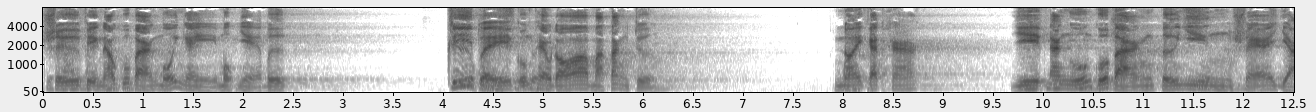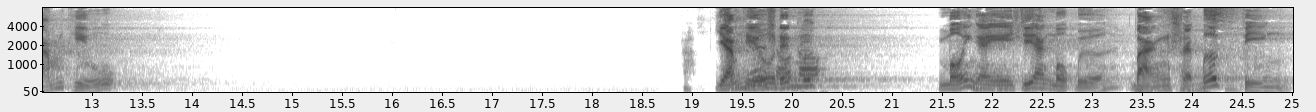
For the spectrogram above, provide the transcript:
Sự phiền não của bạn mỗi ngày một nhẹ bớt Trí tuệ cũng theo đó mà tăng trưởng. Nói cách khác Việc ăn uống của bạn tự nhiên sẽ giảm thiểu. Giảm thiểu đến mức Mỗi ngày chỉ ăn một bữa Bạn sẽ bớt phiền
